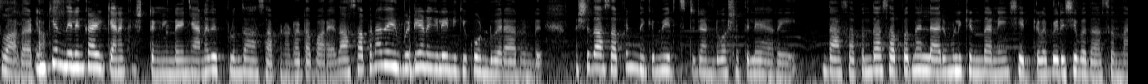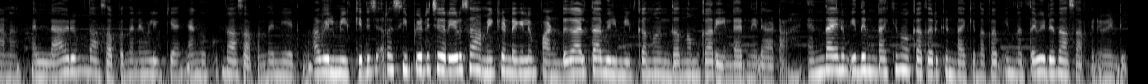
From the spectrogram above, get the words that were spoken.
സ്വാദാണ് എനിക്ക് എന്തെങ്കിലും കഴിക്കാനൊക്കെ ഇഷ്ടങ്ങളുണ്ടെങ്കിൽ ഞാനത് എപ്പോഴും ദാസാപ്പനോട് കേട്ടോ പറയാം. ദാസാപ്പൻ അത് എവിടെയാണെങ്കിലും എനിക്ക് കൊണ്ടുവരാറുണ്ട്. പക്ഷേ ദാസാപ്പൻ എനിക്ക് മരിച്ചിട്ട് രണ്ട് വർഷത്തിലേറെ. ദാസാപ്പൻ ദാസാപ്പൻ എന്ന് എല്ലാവരും വിളിക്കുന്നതാണ്. ശരിക്കുള്ള പേര് ശിവദാസ് എന്നാണ്. എല്ലാവരും ദാസാപ്പൻ തന്നെ വിളിക്കുക. ഞങ്ങൾക്കും ദാസാപ്പൻ തന്നെയായിരുന്നു. അവിൽ മിൽക്കിന്റെ റെസിപ്പിയായിട്ട് ചെറിയൊരു സാമ്യമൊക്കെ ഉണ്ടെങ്കിലും പണ്ട് കാലത്ത് അവിൽ വിൽമിൽക്കൊന്നും എന്താണെന്ന് നമുക്ക് അറിയണ്ടായിരുന്നില്ല കേട്ടോ എന്തായാലും ഇത് ഉണ്ടാക്കി നോക്കാത്തവർക്ക് ഉണ്ടാക്കി നോക്കാം. ഇന്നത്തെ വീഡിയോ ദാസാപ്പിന് വേണ്ടി.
